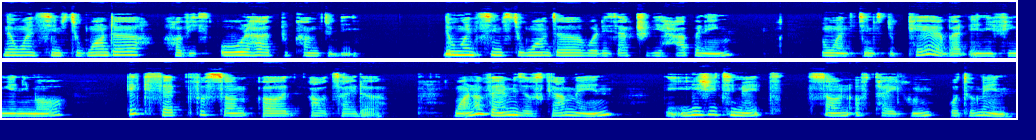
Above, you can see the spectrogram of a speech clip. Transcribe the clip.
No one seems to wonder how this all had to come to be. No one seems to wonder what is actually happening. No one seems to care about anything anymore, except for some odd outsider. One of them is Oscar Maine, the illegitimate son of tycoon Otto Maine.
